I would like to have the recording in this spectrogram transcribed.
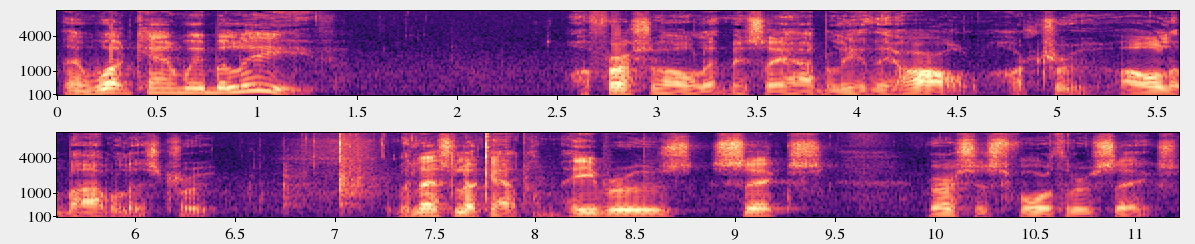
then what can we believe? Well, first of all, let me say I believe they all are true. All the Bible is true. But let's look at them. Hebrews 6, verses 4 through 6.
